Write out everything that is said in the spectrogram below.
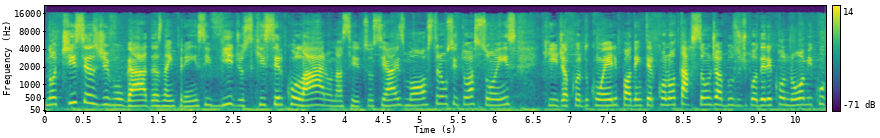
notícias divulgadas na imprensa e vídeos que circularam nas redes sociais mostram situações que, de acordo com ele, podem ter conotação de abuso de poder econômico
